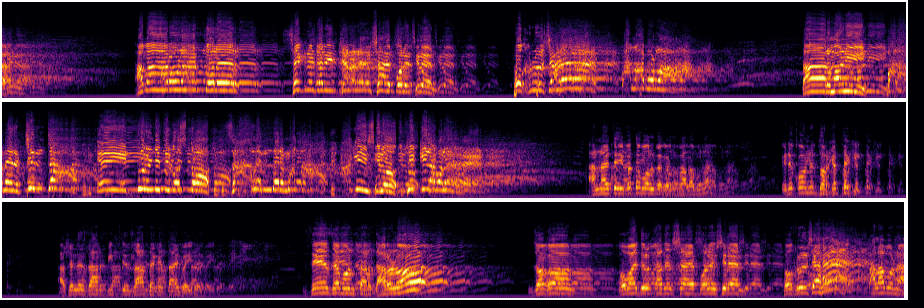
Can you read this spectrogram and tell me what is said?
আবার ওনার দলের সেক্রেটারি জেনারেল সাহেব বলেছিলেন ফখরুল সাহেব পালাবো না। তার মানে পালানের চিন্তা এই দুর্নীতিগ্রস্ত জালেমদের মাথা আগেই ছিল ঠিক কিনা বলে আর নয়তো এই কথা বলবে কেন? ভালাবো না? এটা কোন দরকারটা কি আসলে যার যা থাকে তাই বাইরে যে যেমন তার ধারণা যখন ওবায়দুল কাদের সাহেব বলেছিলেন ফখরুল সাহেব পালাবো না।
